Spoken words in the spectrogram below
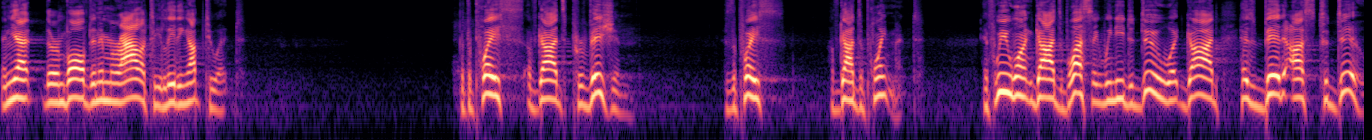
And yet they're involved in immorality leading up to it. But the place of God's provision is the place of God's appointment. If we want God's blessing, we need to do what God has bid us to do.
